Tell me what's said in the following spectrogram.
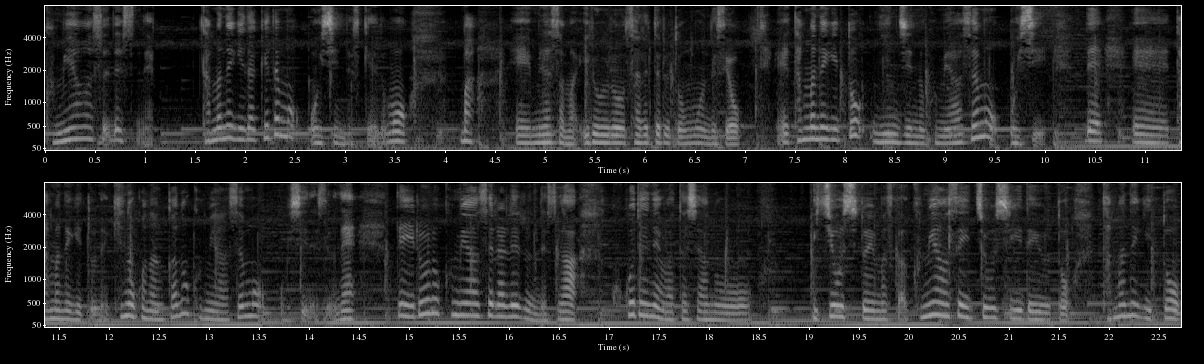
組み合わせですね。玉ねぎだけでも美味しいんですけれどもまあえー、皆様いろいろされてると思うんですよ、えー、玉ねぎと人参の組み合わせも美味しい。で、えー、玉ねぎとねきのこなんかの組み合わせも美味しいですよね。でいろいろ組み合わせられるんですがここでね私あの一押しと言いますか組み合わせ一押しでいうと玉ねぎと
